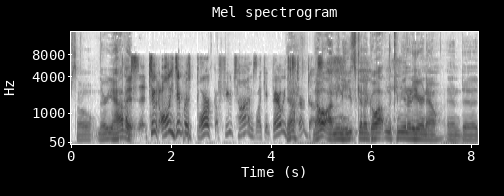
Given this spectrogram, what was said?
So there you have it. uh, Dude, all he did was bark a few times. Like it barely Yeah. disturbed us. No, I mean he's going to go out in the community here now and uh,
